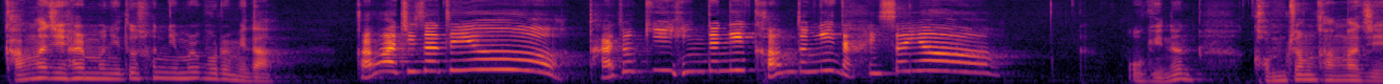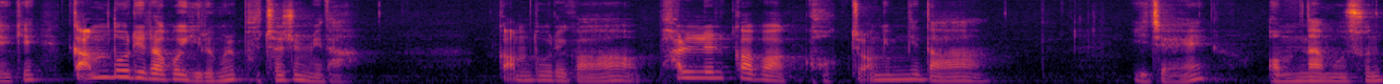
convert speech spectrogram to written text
강아지 할머니도 손님을 부릅니다. 강아지 사세요. 바둑이, 흰둥이, 검둥이 나 있어요. 오기는 검정 강아지에게 깜돌이라고 이름을 붙여줍니다. 깜돌이가 팔릴까봐 걱정입니다. 이제 엄나무순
